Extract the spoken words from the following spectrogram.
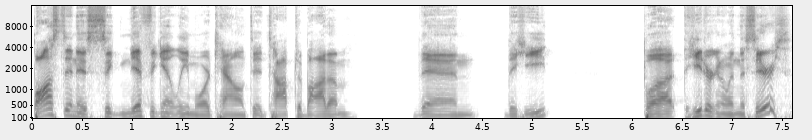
Boston is significantly more talented top to bottom than the Heat, but the Heat are going to win the series.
